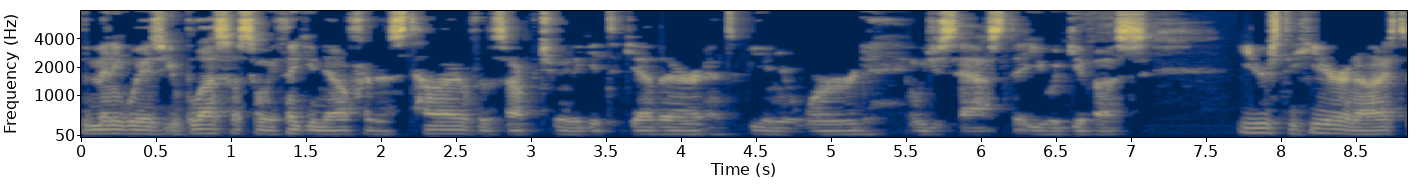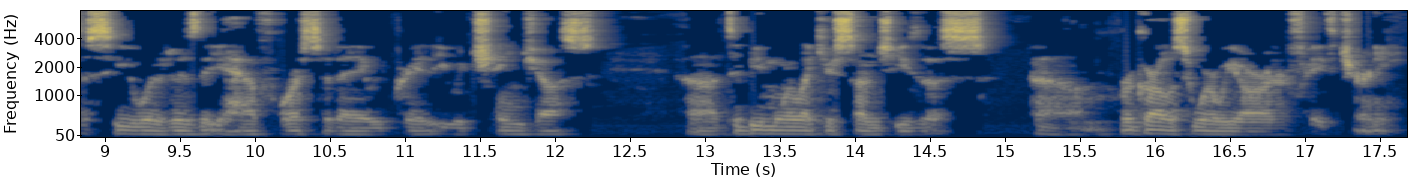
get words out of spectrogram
the many ways you bless us, and we thank you now for this time, for this opportunity to get together and to be in your word. And we just ask that you would give us ears to hear and eyes to see what it is that you have for us today. We pray that you would change us uh, to be more like your son, Jesus, um, regardless of where we are in our faith journey.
